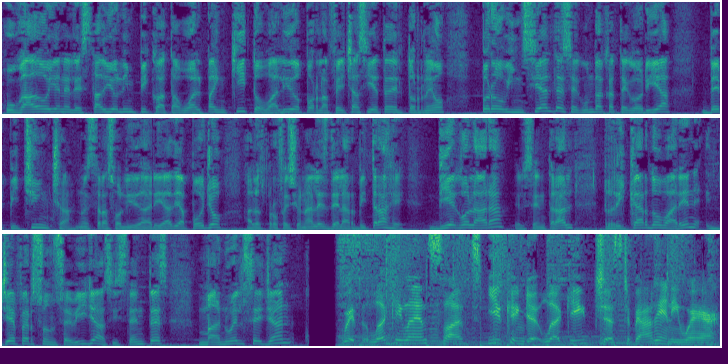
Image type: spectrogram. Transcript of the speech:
jugado hoy en el Estadio Olímpico Atahualpa en Quito, válido por la fecha 7 del torneo provincial de segunda categoría de Pichincha. Nuestra solidaridad y apoyo a los profesionales del arbitraje. Diego Lara, el central, Ricardo Barén, Jefferson Sevilla, asistentes, Manuel Sellán, With the Lucky Land slots, you can get lucky just about anywhere.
